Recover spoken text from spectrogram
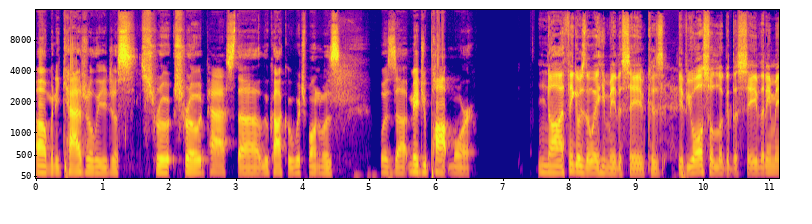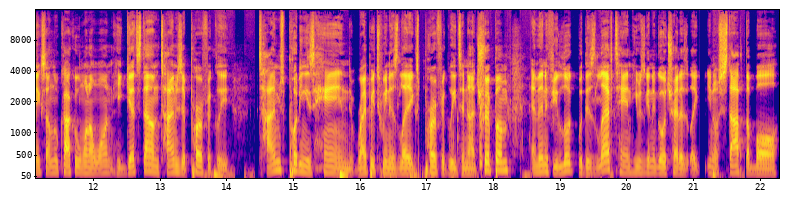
um, when he casually just stro- strode past uh, Lukaku? Which one was was uh, made you pop more? No, I think it was the way he made the save. Because if you also look at the save that he makes on Lukaku one on one, he gets down, times it perfectly, times putting his hand right between his legs perfectly to not trip him. And then if you look with his left hand, he was gonna go try to like you know stop the ball.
